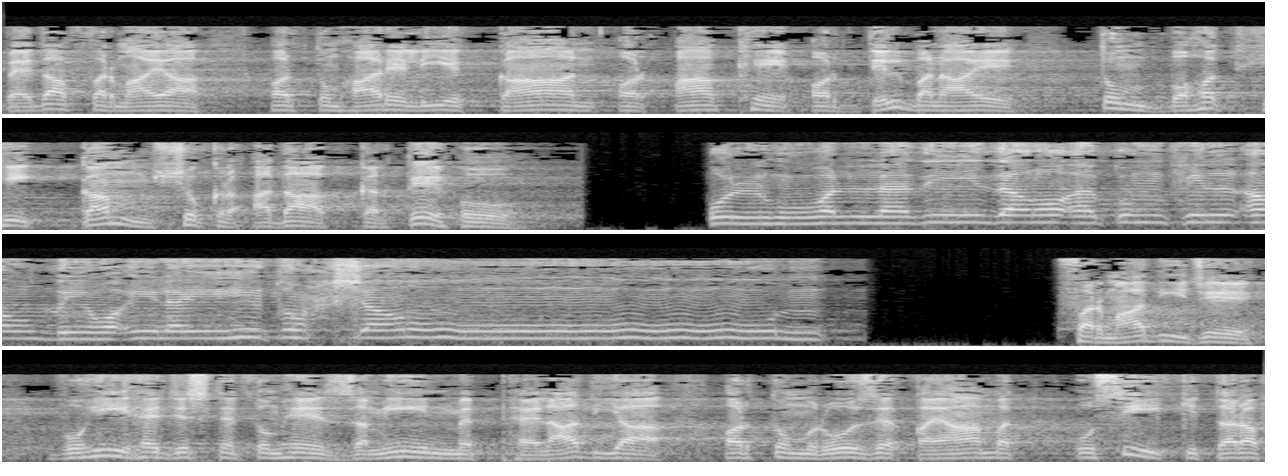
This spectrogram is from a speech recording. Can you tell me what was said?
پیدا فرمایا اور تمہارے لیے کان اور آنکھیں اور دل بنائے، تم بہت ہی کم شکر ادا کرتے ہو۔ قل هو الذي ذرأكم في الأرض وإليه تحشرون۔ فرما دیجیے وہی ہے جس نے تمہیں زمین میں پھیلا دیا اور تم روز قیامت اسی کی طرف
